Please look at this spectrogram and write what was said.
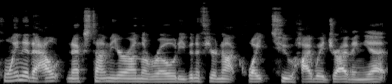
point it out next time you're on the road, even if you're not quite to highway driving yet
